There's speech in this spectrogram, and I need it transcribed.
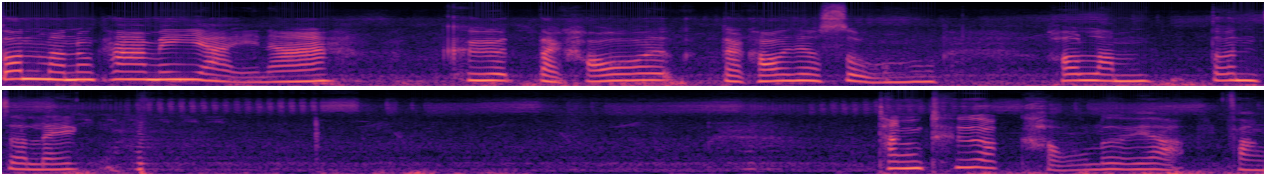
ต้นมนุค่าไม่ใหญ่นะ คือแต่เขาแต่เขาจะสูง เขาลำต้นจะเล็ก ทั้งเทือกเขาเลยอะฝั่ง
